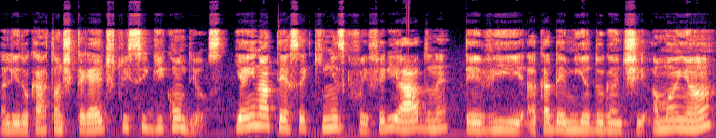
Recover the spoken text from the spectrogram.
ali do cartão de crédito e segui com Deus. E aí na terça 15, que foi feriado, né? Teve academia durante a manhã.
